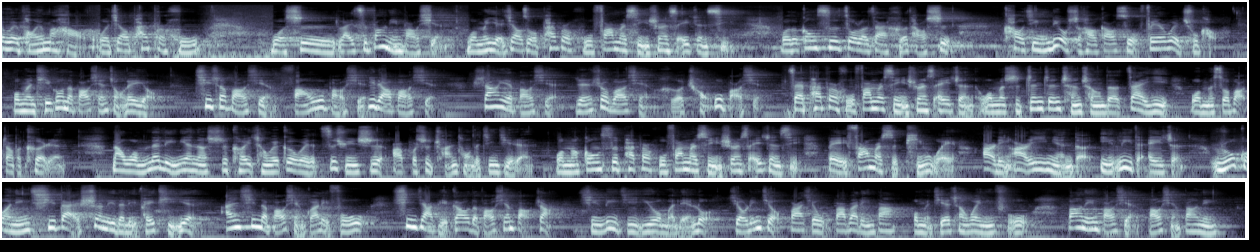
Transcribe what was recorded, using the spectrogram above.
各位朋友们好，我叫 Piper 胡，我是来自邦宁保险，我们也叫做 Piper 胡 Farmers Insurance Agency。我的公司坐落在核桃市，靠近六十号高速 Fairway 出口。我们提供的保险种类有汽车保险、房屋保险、医疗保险、商业保险、人寿保险和宠物保险。在 Piper 湖 Farmers Insurance Agent，我们是真真诚诚的在意我们所保障的客人。那我们的理念呢，是可以成为各位的咨询师，而不是传统的经纪人。我们公司 Piper 湖 Farmers Insurance Agency 被 Farmers 评为2021年的 Elite Agent。如果您期待顺利的理赔体验、安心的保险管理服务、性价比高的保险保障，请立即与我们联络九零九八九五八八零八，我们竭诚为您服务，帮您保险，保险帮您。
